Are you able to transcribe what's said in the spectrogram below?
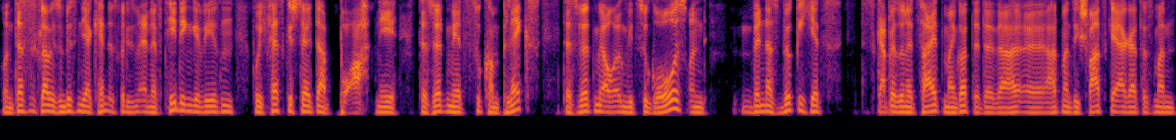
Und das ist, glaube ich, so ein bisschen die Erkenntnis bei diesem NFT-Ding gewesen, wo ich festgestellt habe, boah, nee, das wird mir jetzt zu komplex, das wird mir auch irgendwie zu groß und wenn das wirklich jetzt, es gab ja so eine Zeit, mein Gott, da, da äh, hat man sich schwarz geärgert, dass man,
